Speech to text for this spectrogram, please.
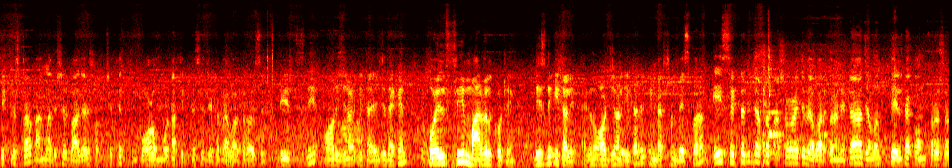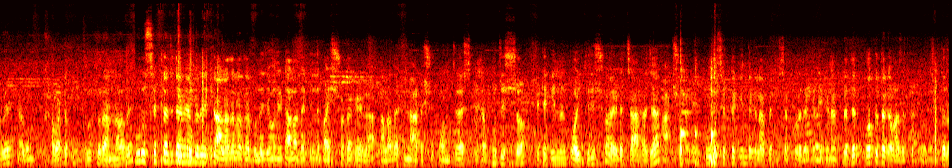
থিকনেসটাও বাংলাদেশের বাজারে সবচেয়ে বড়, মোটা থিকনেসের যেটা ব্যবহার করা হয়েছে ডিজনি অরিজিনাল ইটালি যে দেখেন oil free marble coating Disney Italy একদম অরিজিনাল ইটালির ইন্ডাকশন বেস করা। এই সেটটা যদি আপনার বাসা বাড়িতে ব্যবহার করেন, এটা যেমন তেলটা কম খরচ হবে এবং খাবারটা খুব দ্রুত রান্না হবে। পুরো সেটটা যদি আমি আপনাদের একটু আলাদা আলাদা বলি, যেমন এটা আলাদা কিনলে বাইশশো টাকা, এটা আলাদা কিনলে আঠাশশো পঞ্চাশ, এটা পঁচিশশো, এটা কিনবেন পঁয়ত্রিশশো, আর এটা চার হাজার আটশো টাকা। পুরো সেটটা কিনতে গেলে আপনি হিসাব করে দেখেন, এখানে আপনাদের কত টাকা বাজার করতে হচ্ছে। তবে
